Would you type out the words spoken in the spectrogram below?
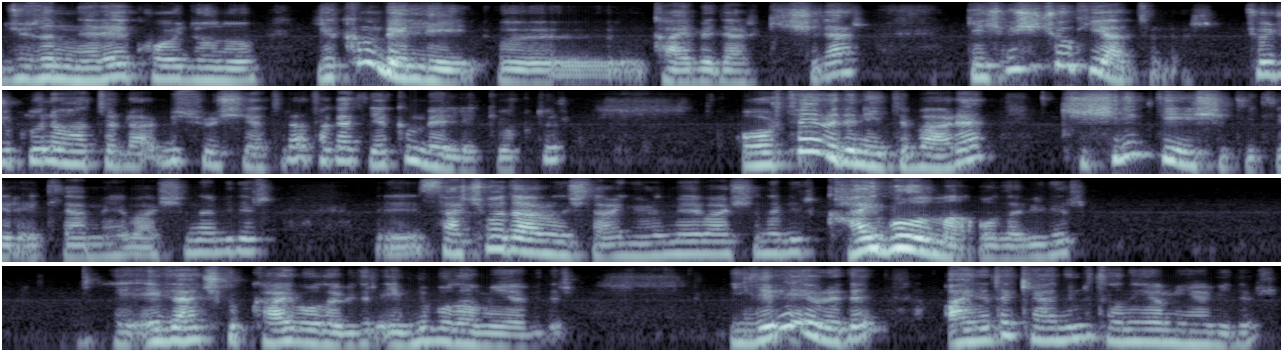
cüzdanı nereye koyduğunu, yakın belleği e, kaybeder kişiler. Geçmişi çok iyi hatırlar. Çocukluğunu hatırlar, bir sürü şey hatırlar fakat yakın bellek yoktur. Orta evreden itibaren kişilik değişiklikleri eklenmeye başlanabilir. Saçma davranışlar görülmeye başlanabilir, kaybolma olabilir, evden çıkıp kaybolabilir, evini bulamayabilir. İleri evrede aynada kendini tanıyamayabilir.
